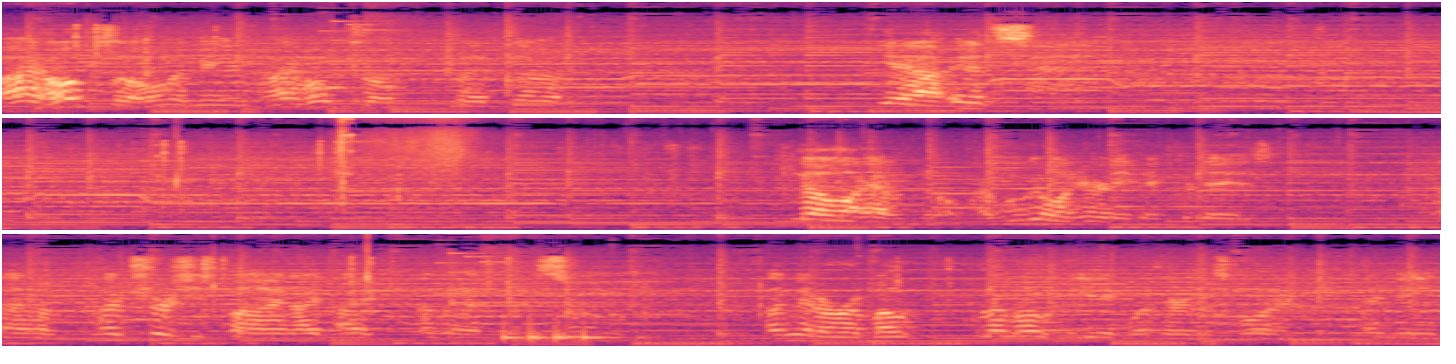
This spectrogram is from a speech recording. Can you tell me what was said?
I hope so. I mean, I hope so, but um, yeah, it's. No, I haven't. No, I- we won't hear anything for days. Um, I'm sure she's fine. I, I, I'm gonna Zoom. I'm gonna remote remote meeting with her this morning. I mean,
